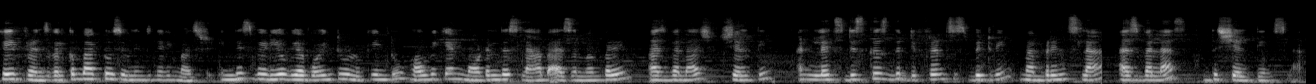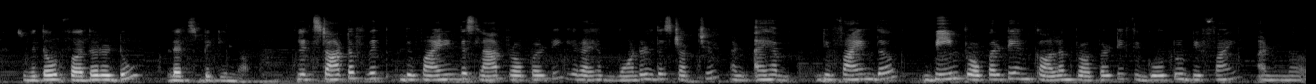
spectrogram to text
Hey friends, welcome back to Civil Engineering Mastery. In this video, we are going to look into how we can model the slab as a membrane as well as shell thin and let's discuss the differences between membrane slab as well as the shell thin slab. So without further ado, let's begin now. Let's start off with defining the slab property. Here I have modeled the structure and I have defined the beam property and column property. If we go to define and uh,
